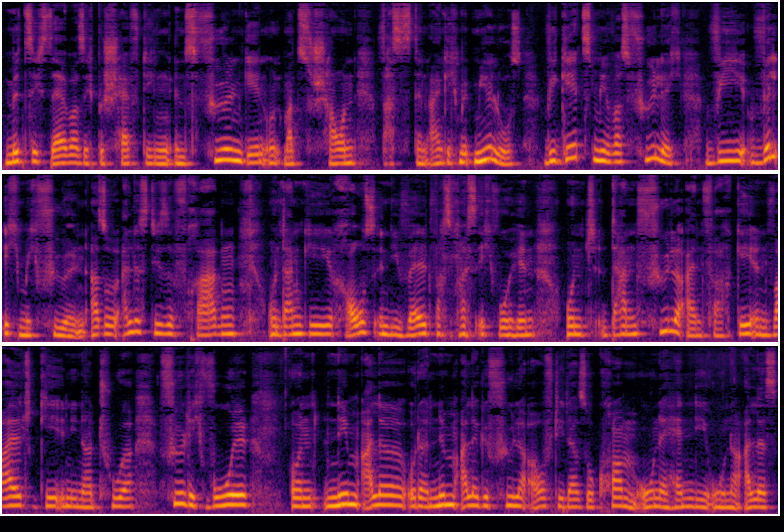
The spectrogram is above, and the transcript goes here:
mit sich selber sich beschäftigen, ins Fühlen gehen und mal zu schauen, was ist denn eigentlich mit mir los? Wie geht's mir? Was fühle ich? Wie will ich mich fühlen? Also alles diese Fragen und dann geh raus in die Welt, was weiß ich wohin und dann fühle einfach, geh in den Wald, geh in die Natur, fühl dich wohl und nimm alle oder nimm alle Gefühle auf, die da so kommen, ohne Handy, ohne alles.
